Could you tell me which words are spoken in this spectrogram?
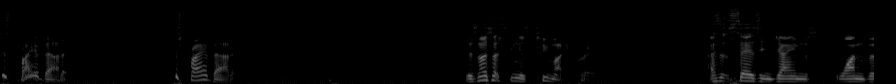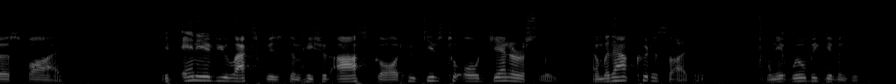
Just pray about it. Just pray about it. There's no such thing as too much prayer. As it says in James 1, verse 5 If any of you lacks wisdom, he should ask God, who gives to all generously and without criticizing, and it will be given to him.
